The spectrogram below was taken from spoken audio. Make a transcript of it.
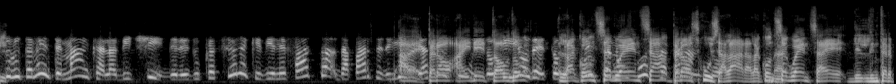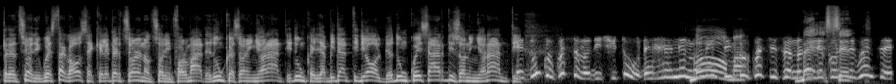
Assolutamente, manca l'ABC dell'educazione che viene fatta da parte degli Vabbè, a tal però hai detto, che auto- detto la conseguenza, però tanto. scusa Lara, la conseguenza è dell'interpretazione di questa cosa è che le persone non sono informate, dunque sono ignoranti, dunque gli abitanti di Olbia, dunque i sardi sono ignoranti. E dunque questo lo dici tu, nel No, momento in ma- cui queste sono Beh, delle se- conseguenze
